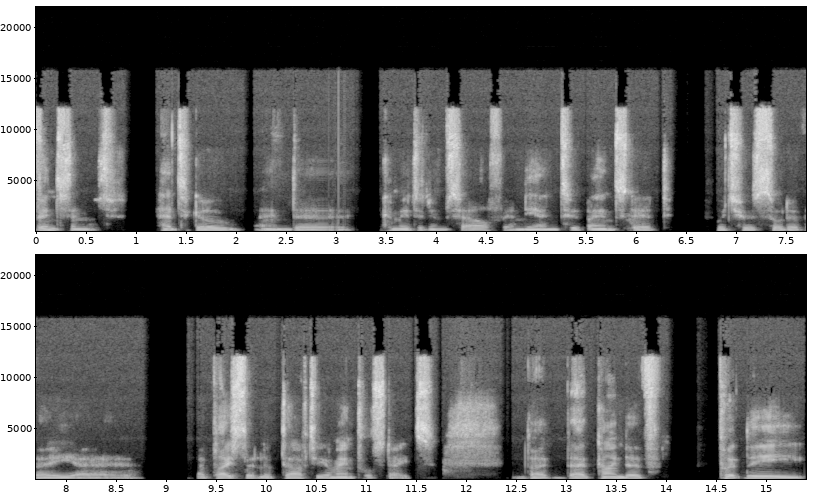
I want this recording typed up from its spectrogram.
Vincent had to go and uh, committed himself in the end to Banstead, which was sort of a uh, a place that looked after your mental states. But that kind of put the,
